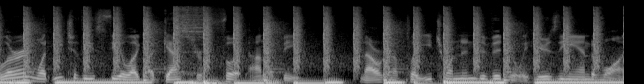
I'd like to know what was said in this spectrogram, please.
Learn what each of these feel like against your foot on the beat. Now we're going to play each one individually. Here's the end of one.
